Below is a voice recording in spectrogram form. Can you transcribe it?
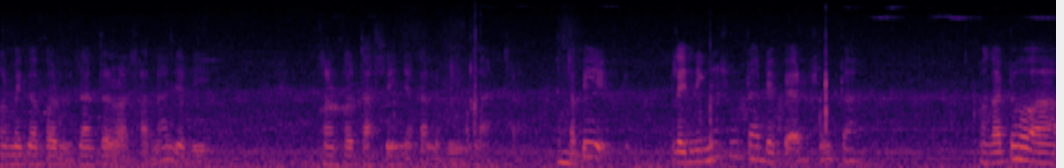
Kalau mega metropolitan terlaksana jadi transportasinya kan lebih lancar. Tapi planningnya sudah, DPR sudah. Maka tuh eh,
